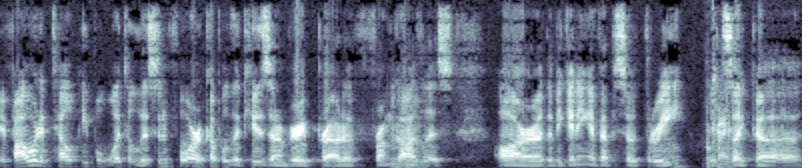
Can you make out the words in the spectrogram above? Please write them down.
if I were to tell people what to listen for, a couple of the cues that I'm very proud of from Mm-hmm. Godless are the beginning of episode three. Okay. It's like uh,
